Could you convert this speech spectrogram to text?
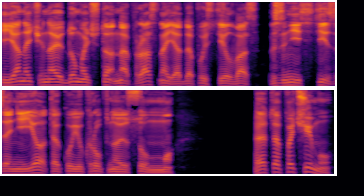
я начинаю думать, что напрасно я допустил вас взнести за нее такую крупную сумму. Это почему?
